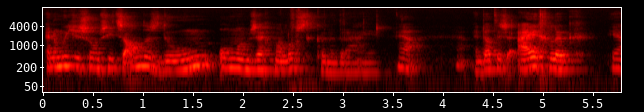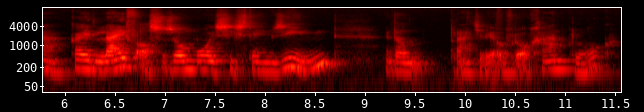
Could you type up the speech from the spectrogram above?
En dan moet je soms iets anders doen om hem zeg maar los te kunnen draaien. Ja. En dat is eigenlijk, ja, kan je het lijf als zo'n mooi systeem zien. En dan praat je weer over de orgaanklok.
